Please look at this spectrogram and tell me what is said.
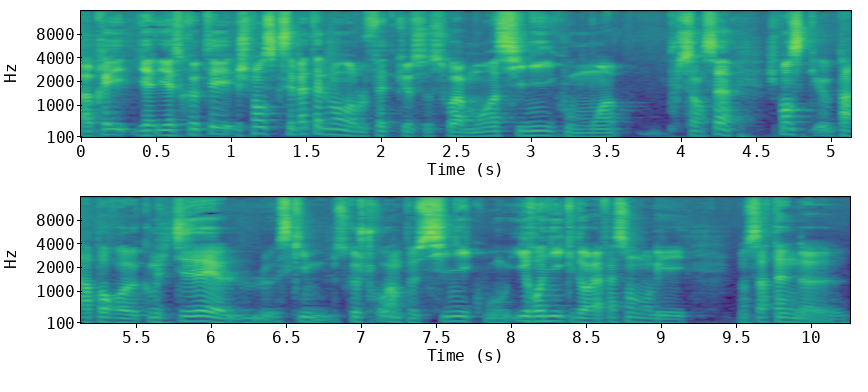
Après, il y, y a ce côté. Je pense que c'est pas tellement dans le fait que ce soit moins cynique ou moins plus sincère. Je pense que par rapport, euh, comme je disais, le- ce, qui, ce que je trouve un peu cynique ou ironique dans la façon dont les, dans certaines, euh,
